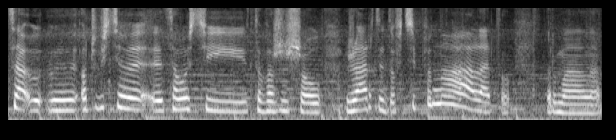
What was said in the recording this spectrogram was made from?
ca, yy, oczywiście całości towarzyszą żarty, dowcipy, no ale to normalne.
